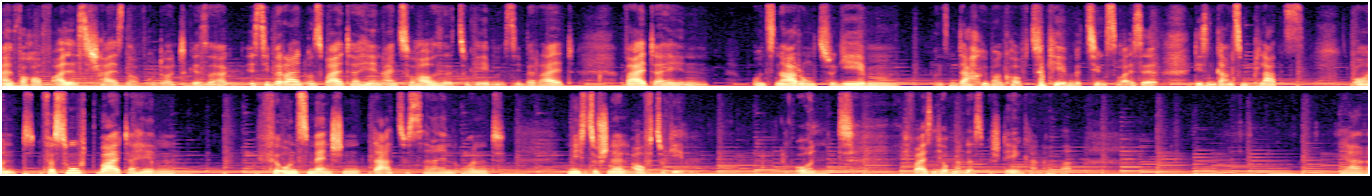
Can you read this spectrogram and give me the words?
einfach auf alles scheißen, auf gut Deutsch gesagt, ist sie bereit, uns weiterhin ein Zuhause zu geben? Ist sie bereit, weiterhin uns Nahrung zu geben, uns ein Dach über den Kopf zu geben, beziehungsweise diesen ganzen Platz und versucht weiterhin für uns Menschen da zu sein und nicht so schnell aufzugeben. Und ich weiß nicht, ob man das verstehen kann, aber ja,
